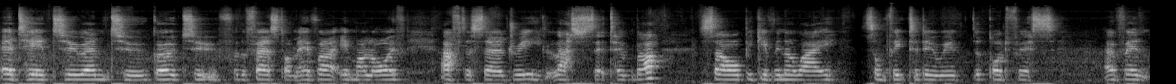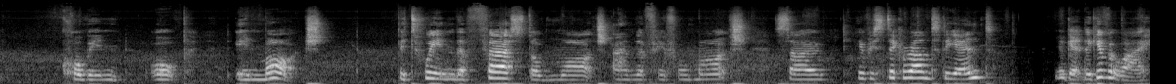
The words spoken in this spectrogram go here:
adhere to and to go to for the first time ever in my life after surgery last September. So I'll be giving away something to do with the Podfest event coming up in March, between the 1st of March and the 5th of March. So if you stick around to the end, you'll get the giveaway.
